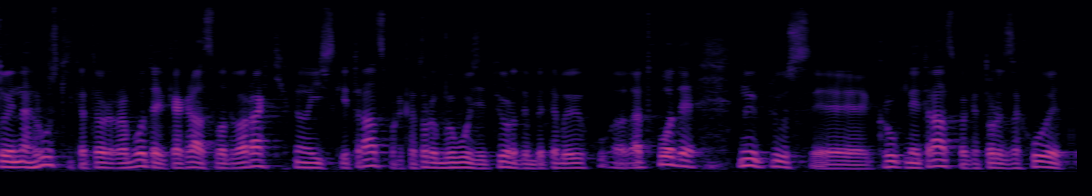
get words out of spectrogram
той нагрузки, которая работает как раз во дворах технологический транспорт, который вывозит твердые бытовые ху- отходы, ну и плюс э, крупный транспорт, который заходит,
